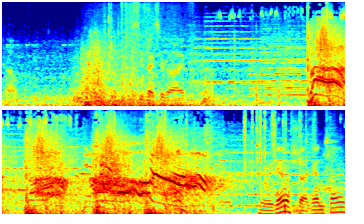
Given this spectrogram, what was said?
So, let's see if I survive. There we go, shotgun time.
